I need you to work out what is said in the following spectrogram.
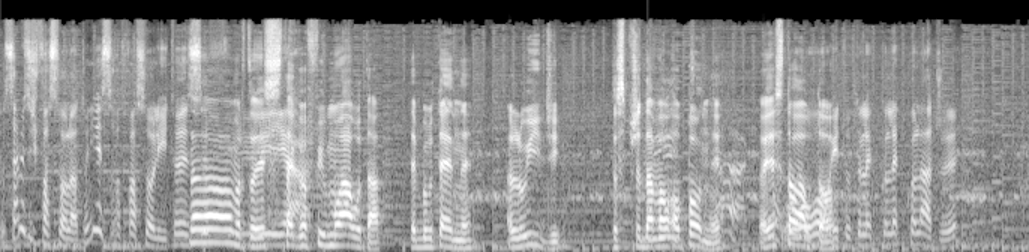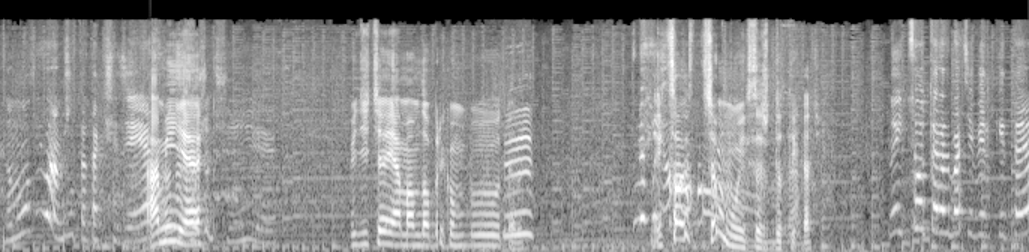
To sam jesteś fasola, to nie jest od fasoli, to jest... No dobra, to jest z ja. tego filmu auta. To był ten Luigi. To sprzedawał opony. To jest to O, auto. I tu to lekko, ladży. No mówiłam, że to tak się dzieje. A mi nie. Widzicie, ja mam dobry komputer. No i co, czemu mnie chcesz dotykać? No i co, teraz macie wielkie te?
